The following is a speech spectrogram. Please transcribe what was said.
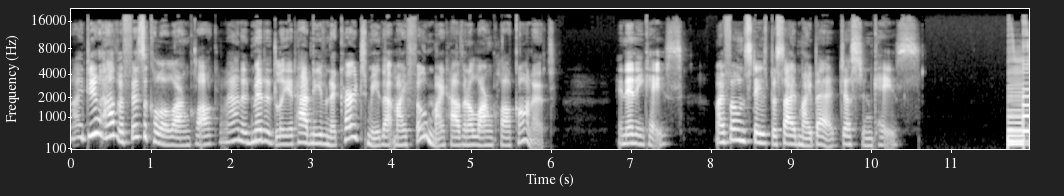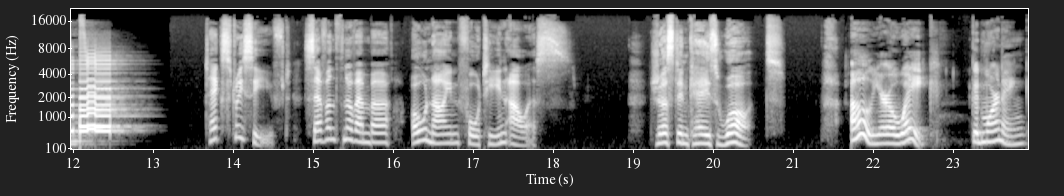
I do have a physical alarm clock, and admittedly, it hadn't even occurred to me that my phone might have an alarm clock on it. In any case, my phone stays beside my bed just in case. Text received 7th November 0914 hours. Just in case what? Oh, you're awake. Good morning.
